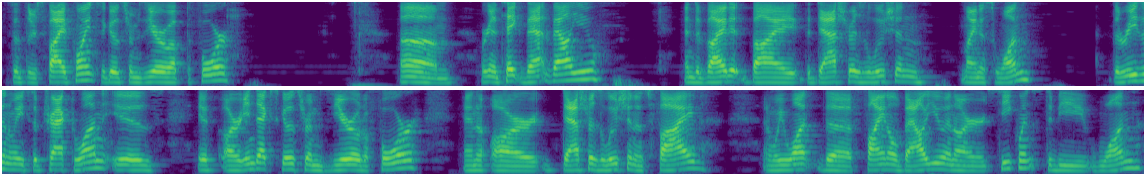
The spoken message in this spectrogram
Since there's five points, it goes from zero up to four. Um, we're going to take that value and divide it by the dash resolution minus 1. The reason we subtract 1 is if our index goes from 0 to 4 and our dash resolution is 5, and we want the final value in our sequence to be 1,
